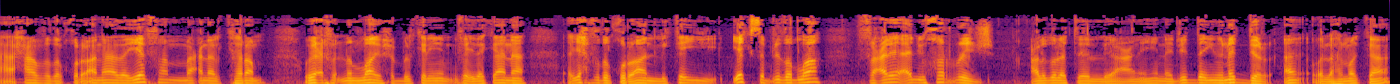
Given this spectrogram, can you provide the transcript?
حافظ القرآن هذا يفهم معنى الكرم ويعرف أن الله يحب الكريم. فإذا كان يحفظ القرآن لكي يكسب رضا الله فعليه أن يخرج. على قولة يعني هنا جدا يندر ولا هالمكة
